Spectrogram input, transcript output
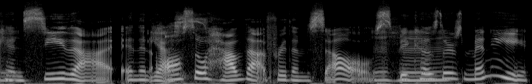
can see that and then Mm-hmm. Yes. also have that for themselves because Mhm. there's many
